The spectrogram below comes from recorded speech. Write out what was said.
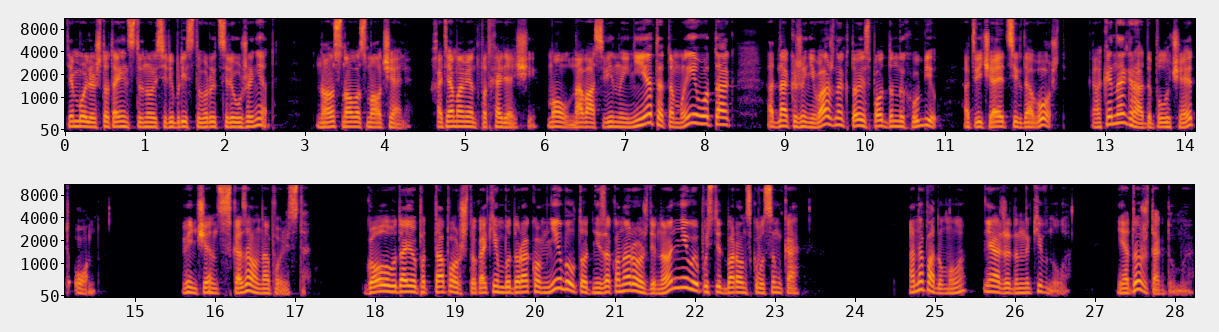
тем более, что таинственного серебристого рыцаря уже нет. Но снова смолчали. Хотя момент подходящий. Мол, на вас вины нет, это мы его так. Однако же неважно, кто из подданных убил. Отвечает всегда вождь как и награды получает он. Винченц сказал напористо. «Голову даю под топор, что каким бы дураком ни был тот незаконнорожденный, он не выпустит баронского сынка». Она подумала, неожиданно кивнула. «Я тоже так думаю.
